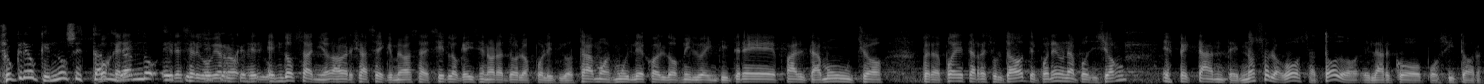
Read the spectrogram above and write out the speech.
Yo creo que no se está mirando este, ser este gobierno en dos años. A ver, ya sé que me vas a decir lo que dicen ahora todos los políticos. Estamos muy lejos del 2023, falta mucho, pero después de este resultado te ponen en una posición expectante, no solo vos, a todo el arco opositor.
